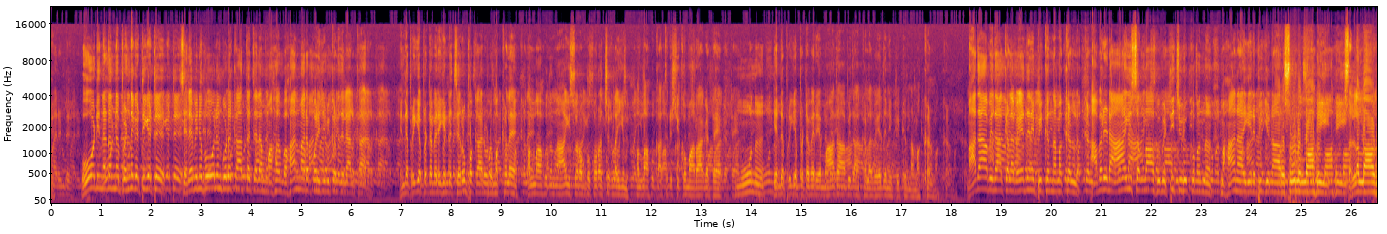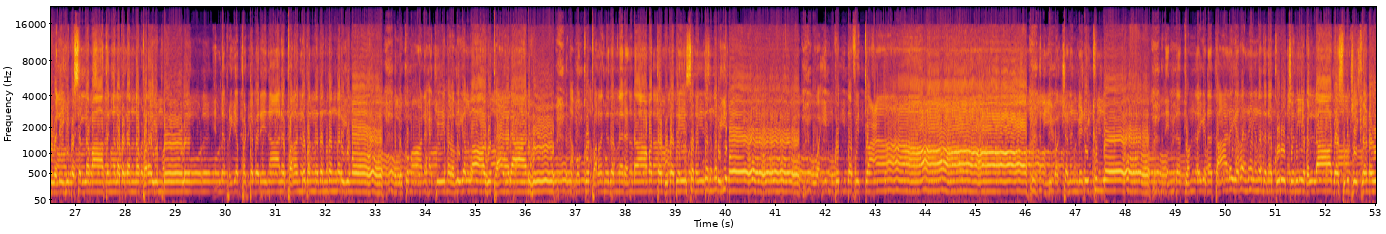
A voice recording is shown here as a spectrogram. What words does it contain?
ഓടി നടന്ന് പെണ്ണ് കെട്ടികെട്ട് ചെലവിന് പോലും കൊടുക്കാത്ത ചില മഹ മഹാന്മാരെ പോലെ ജീവിക്കുന്ന ചില ആൾക്കാർ. എന്റെ പ്രിയപ്പെട്ടവരെ എന്റെ ചെറുപ്പക്കാരോട് മക്കളെ അള്ളാഹു നിന്ന് ആയുസ്വറബ് റബ്ബ് കുറച്ചുകളയും അള്ളാഹു കാത്തിരക്ഷിക്കുമാറാകട്ടെ. മൂന്ന് എന്റെ പ്രിയപ്പെട്ടവരെ മാതാപിതാക്കളെ വേദനിപ്പിക്കുന്ന മക്കൾ മക്കൾ. മാതാപിതാക്കളെ വേദനിപ്പിക്കുന്ന മക്കൾ അവരുടെ ആയുസ് അള്ളാഹു വെട്ടിച്ചുരുക്കുമെന്ന് മഹാനായി ലഭിക്കുന്ന റസൂലുള്ളാഹി അലൈഹി വസല്ലമ തങ്ങൾ പറയുമ്പോൾ എന്റെ പ്രിയപ്പെട്ടവരെ ഞാൻ പറഞ്ഞു വന്നത് എന്തെന്നറിയുമോ? റളിയല്ലാഹു നമുക്ക് പറഞ്ഞു തന്ന രണ്ടാമത്തെ ഉപദേശം എന്തെന്നറിയുമോ? നീ ഭക്ഷണം കഴിക്കുമ്പോ നിന്റെ തൊണ്ടയുടെ താഴെ ഇറങ്ങുന്നതിനെ കുറിച്ച് നീ വല്ലാതെ സൂക്ഷിക്കണേ.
